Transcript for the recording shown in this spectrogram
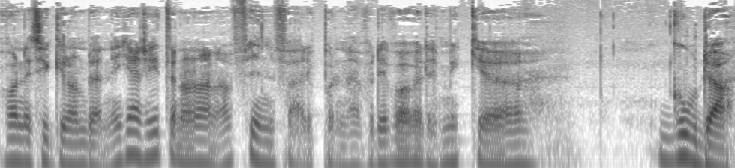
vad ni tycker om den. Ni kanske hittar någon annan fin färg på den här för det var väldigt mycket goda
